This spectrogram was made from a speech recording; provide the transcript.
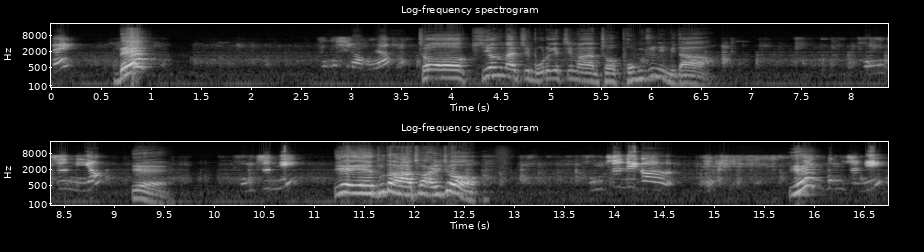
네? 네? 누구시라고요? 저 기억날지 모르겠지만 저 봉준입니다. 봉준이요? 예. 봉준이? 예, 예, 누나 저 알죠? 봉준이가 예? 봉준이?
